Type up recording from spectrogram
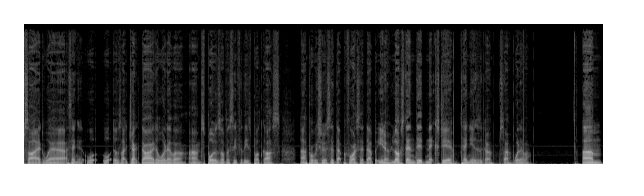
side where I think it, it was like Jack died or whatever. Um, spoilers obviously for these podcasts. I uh, probably should have said that before I said that, but you know, Lost ended next year, ten years ago, so whatever. Um,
